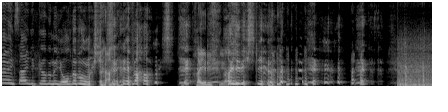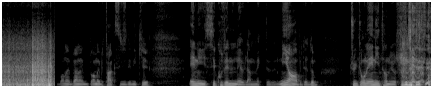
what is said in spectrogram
Pezevenk sanki kadını yolda bulmuş. Eve almış. Hayır işliyor. Hayır işliyor. bana bana bana bir taksici dedi ki en iyisi kuzeninle evlenmek dedi. Niye abi dedim. Çünkü onu en iyi tanıyorsun dedi.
